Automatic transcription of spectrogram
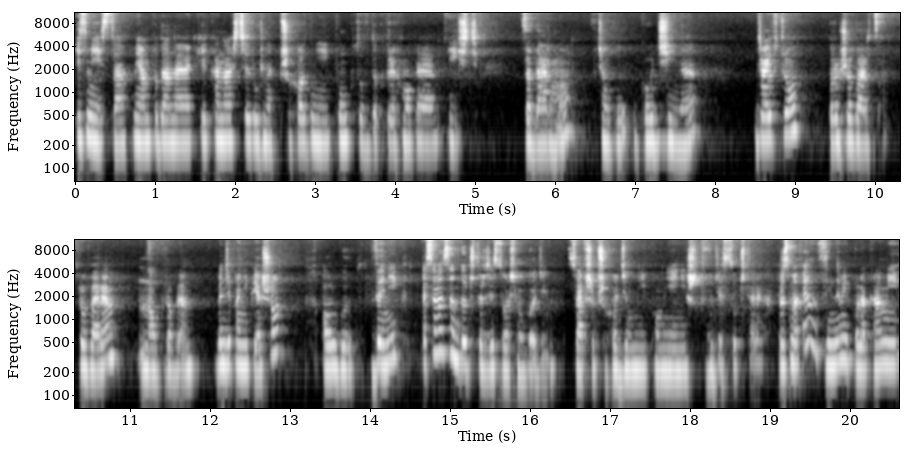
i z miejsca miałam podane kilkanaście różnych przychodni i punktów, do których mogę iść za darmo w ciągu godziny. Drive-thru? Proszę bardzo. Rowerem? No problem. Będzie pani pieszo? All good. Wynik? SMS-em do 48 godzin. Zawsze przychodził mi po mniej niż 24. Rozmawiając z innymi Polakami,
